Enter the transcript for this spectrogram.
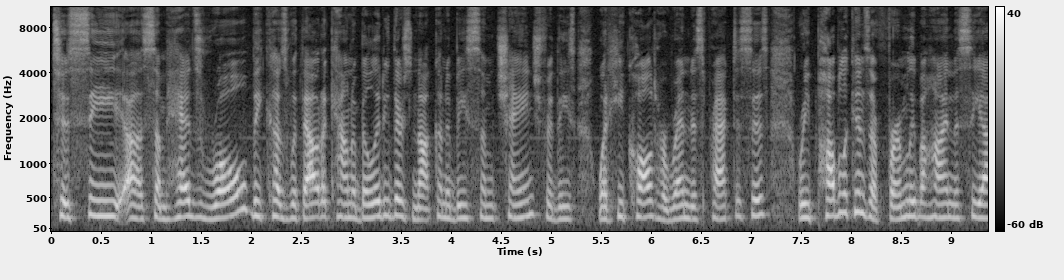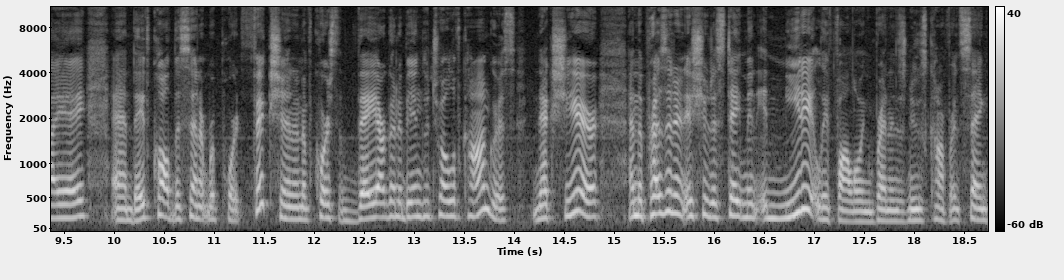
to see uh, some heads roll because without accountability, there's not going to be some change for these, what he called horrendous practices. Republicans are firmly behind the CIA, and they've called the Senate report fiction. And of course, they are going to be in control of Congress next year. And the president issued a statement immediately following Brennan's news conference saying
